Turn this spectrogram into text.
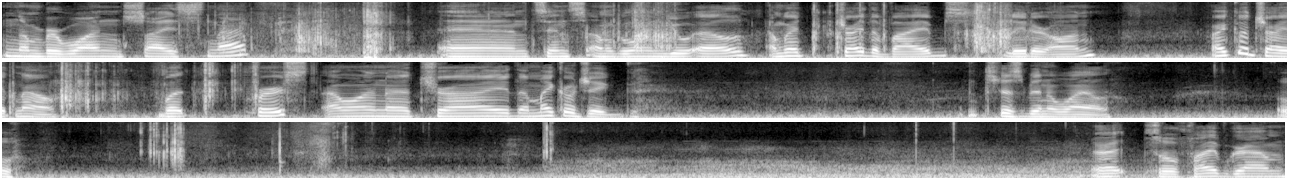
Number one size snap. And since I'm going UL, I'm going to try the vibes later on. I could try it now. But first, I want to try the micro jig. It's just been a while. Oh. Alright, so 5 gram,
